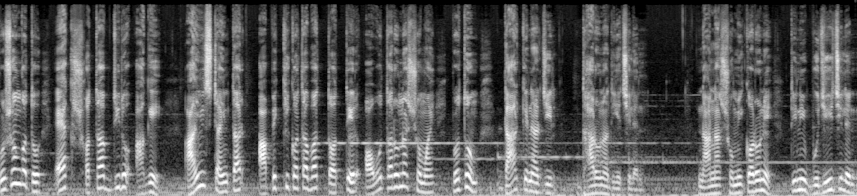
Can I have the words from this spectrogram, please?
প্রসঙ্গত, এক শতাব্দীরও আগে আইনস্টাইন তার আপেক্ষিকতাবাদ তত্ত্বের অবতারণার সময় প্রথম ডার্ক এনার্জির ধারণা দিয়েছিলেন। নানা সমীকরণে তিনি বুঝিয়েছিলেন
